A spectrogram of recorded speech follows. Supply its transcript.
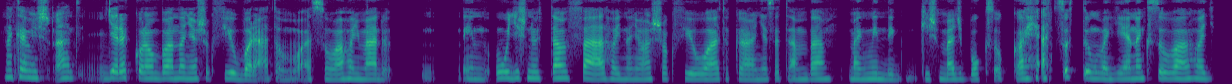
Nekem is, hát gyerekkoromban nagyon sok fiú barátom volt, szóval, hogy már én úgy is nőttem fel, hogy nagyon sok fiú volt a környezetemben, meg mindig kis matchboxokkal játszottunk, meg ilyenek, szóval, hogy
